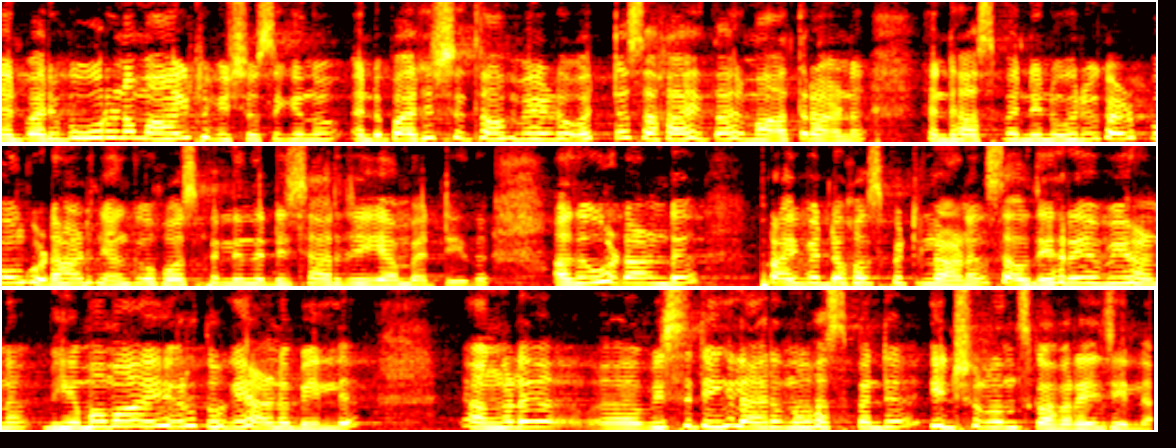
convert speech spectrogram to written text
ഞാൻ പരിപൂർണമായിട്ട് വിശ്വസിക്കുന്നു. എന്റെ പരിശുദ്ധ അമ്മയുടെ ഒറ്റ സഹായത്താൽ മാത്രമാണ് എന്റെ ഹസ്ബൻഡിന് ഒരു കുഴപ്പവും കൂടാണ്ട് ഞങ്ങൾക്ക് ഹോസ്പിറ്റലിൽ നിന്ന് ഡിസ്ചാർജ് ചെയ്യാൻ പറ്റിയത്. അതുകൂടാണ്ട് പ്രൈവറ്റ് ഹോസ്പിറ്റലാണ് സൗദി അറേബ്യയാണ്. ഭീമമായ ഒരു തുകയാണ് ബില്ല് ഞങ്ങൾ വിസിറ്റിങ്ങിലായിരുന്നു ഹസ്ബൻഡ് ഇൻഷുറൻസ് കവറേജ് ഇല്ല.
